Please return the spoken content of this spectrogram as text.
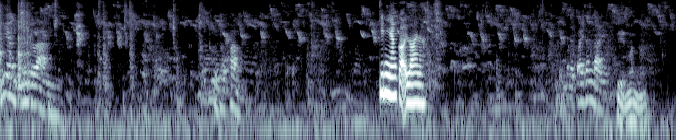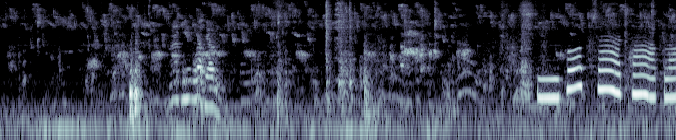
เลี้ยงอยู่ในกลางอยู่ตรง ข้ามกินยังเกาะอีร้อยนะมันไปทั้งใดเสียงมันนะมากินว่าเดียวที่พบชาติภาคเรา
